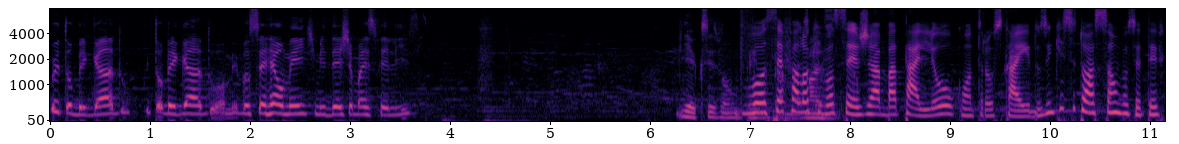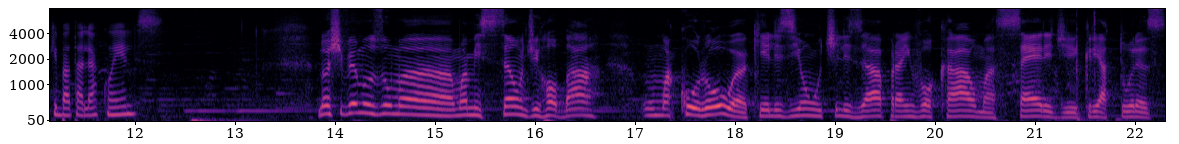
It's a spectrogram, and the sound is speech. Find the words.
Muito obrigado, muito obrigado, homem. Você realmente me deixa mais feliz. E aí, o que vocês vão ver? Você falou que você já batalhou contra os caídos. Em que situação você teve que batalhar com eles? Nós tivemos uma, uma missão de roubar uma coroa que eles iam utilizar para invocar uma série de criaturas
